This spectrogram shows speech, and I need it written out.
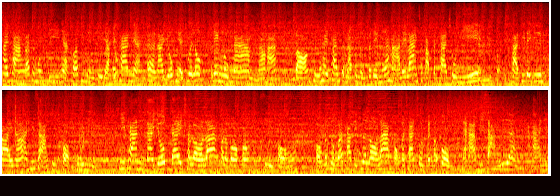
ให้ทางรัฐมนตรีเนี่ยข้อที่หนึ่งคืออยากให้ท่านเนี่ยนายกเนี่ยช่วยเร่งลงนามนะคะสองคือให้ท่านสนับสนุนประเด็นเนื้อหาในร่างฉบับประชาชนนี้ค่ะที่ได้ยื่นไปเนาะอันที่สามคือขอบคุณที่ท่านนายกได้ชะลอร่างพรบกองทุนสื่อของ ของกระทรวงวัฒนธรรมในเพื่อรอร่างของประชาชนไปประกบนะคะมีสามเรื่องนะคะอันนี้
